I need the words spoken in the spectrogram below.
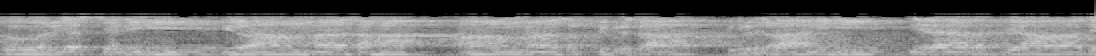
सूर्यस्य निः निरांहसः आंहसत्विवृता विवृतानिः निरपद्यात्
